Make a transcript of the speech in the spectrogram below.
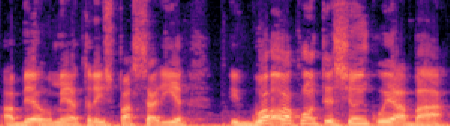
A BR-163 passaria, igual aconteceu em Cuiabá,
